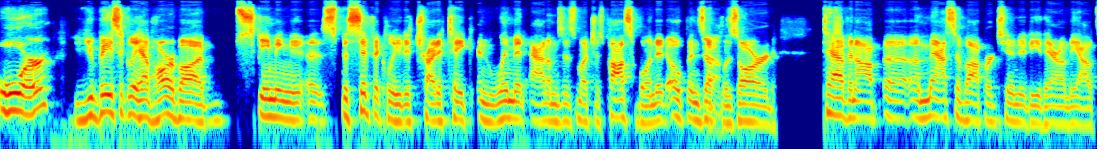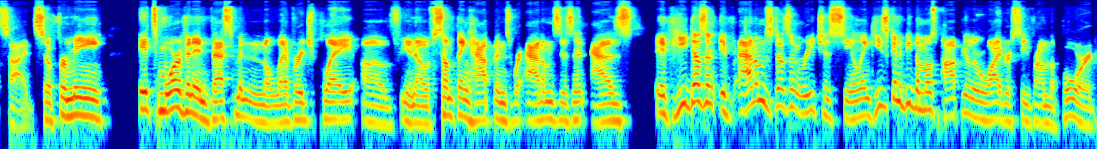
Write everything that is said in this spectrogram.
Or you basically have Harbaugh scheming uh, specifically to try to take and limit Adams as much as possible, and it opens yeah. up Lazard to have an op- a massive opportunity there on the outside. So for me, it's more of an investment and a leverage play of, you know, if something happens where Adams isn't as if he doesn't if Adams doesn't reach his ceiling, he's going to be the most popular wide receiver on the board.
